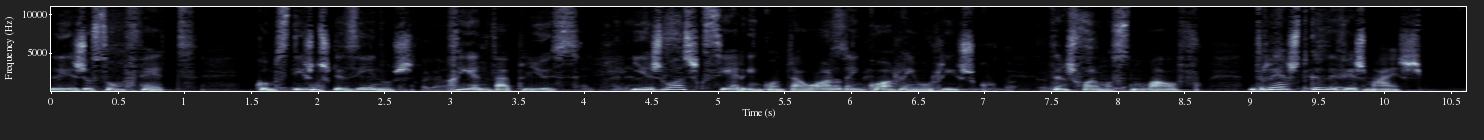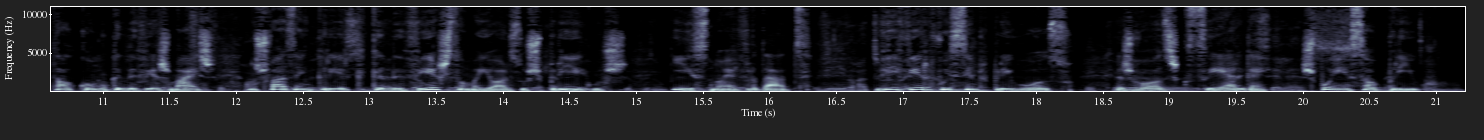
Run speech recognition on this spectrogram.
les jeux sont faits. Como se diz nos casinos, rien ne va plus. E as vozes que se erguem contra a ordem correm um risco. Transformam-se no alvo. De resto, cada vez mais. Tal como cada vez mais nos fazem crer que cada vez são maiores os perigos. E isso não é verdade. Viver foi sempre perigoso. As vozes que se erguem expõem-se ao perigo.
